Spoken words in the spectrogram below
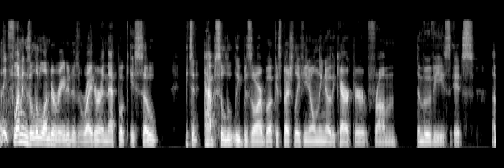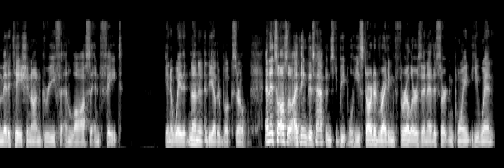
I think Fleming's a little underrated as a writer, and that book is so it's an absolutely bizarre book, especially if you only know the character from the movies. It's a meditation on grief and loss and fate in a way that none of the other books are. And it's also, I think this happens to people. He started writing thrillers, and at a certain point, he went,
